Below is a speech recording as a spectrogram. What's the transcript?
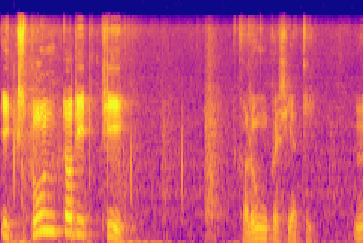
x punto di t, qualunque sia t, mm,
